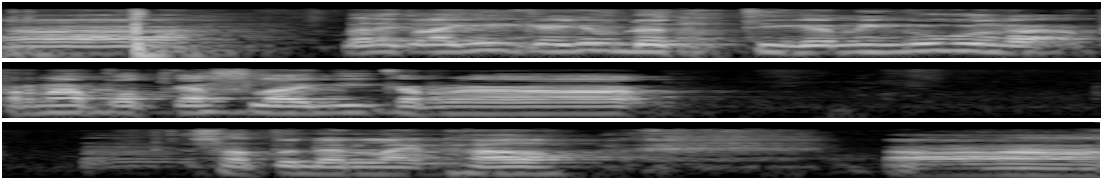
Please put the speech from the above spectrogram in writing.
Uh, balik lagi kayaknya udah tiga minggu gue nggak pernah podcast lagi karena satu dan lain hal. Uh,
